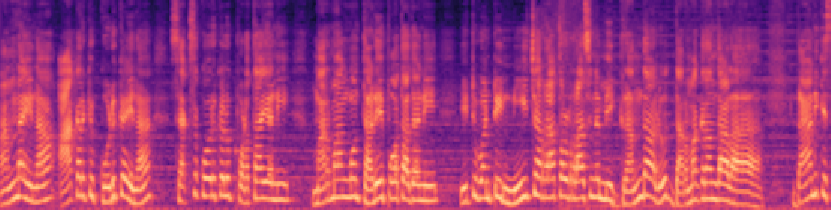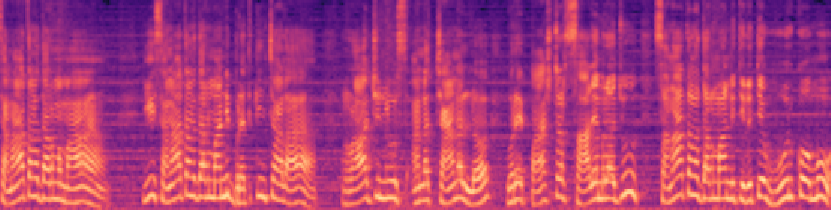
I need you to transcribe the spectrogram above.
అన్నైనా ఆఖరికి కొడుకైనా సెక్స్ కోరికలు పుడతాయని మర్మాంగం తడైపోతుందని. ఇటువంటి నీచ రాతలు రాసిన మీ గ్రంథాలు ధర్మ గ్రంథాలా దానికి సనాతన ధర్మమా? ఈ సనాతన ధర్మాన్ని బ్రతికించాలా? రాజ్ న్యూస్ అన్న ఛానల్లో ఒరే పాస్టర్ సాలెం రాజు సనాతన ధర్మాన్ని తిడితే ఊరుకోము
